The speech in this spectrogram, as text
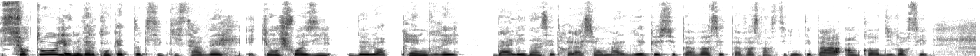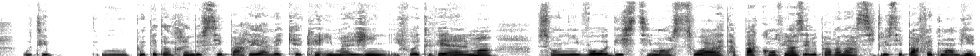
surtout les nouvelles conquêtes toxiques qui savaient et qui ont choisi de leur plein gré d'aller dans cette relation malgré que ce pervers, cette perverse narcissique n'était pas encore divorcé ou ou peut-être en train de séparer avec quelqu'un. Imagine, il faut être réellement son niveau d'estime en soi, t'as pas confiance et le pervers narcissique le sait parfaitement bien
